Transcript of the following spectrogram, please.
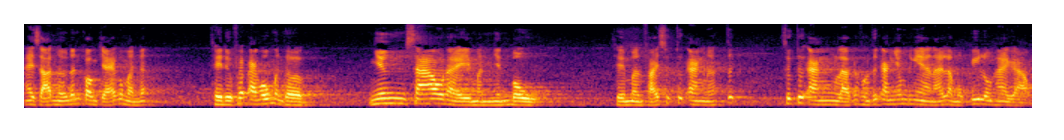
hay xả ảnh hưởng đến con trẻ của mình đó, thì được phép ăn uống bình thường. Nhưng sau này mình nhịn bù thì mình phải xuất thức ăn nữa. Tức xuất thức ăn là cái phần thức ăn giống như nghe nãy là một kg hai gạo.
